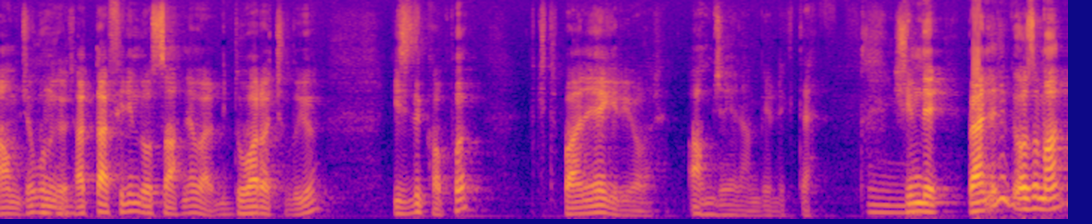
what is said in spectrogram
Amca bunu göster. Hatta filmde o sahne var. Bir duvar açılıyor. Gizli kapı. Kütüphaneye giriyorlar amcayla birlikte. Şimdi ben dedim ki o zaman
